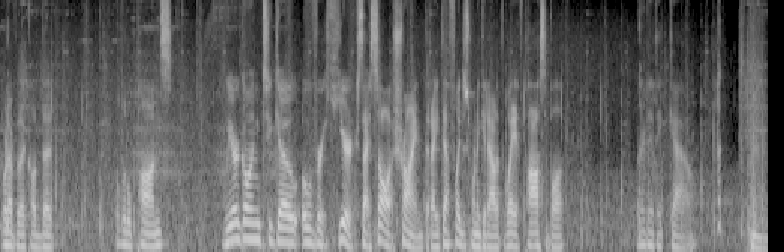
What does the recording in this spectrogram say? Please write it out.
whatever they're called, the, the little ponds, we are going to go over here because I saw a shrine that I definitely just want to get out of the way if possible. Where did it go? Hmm.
